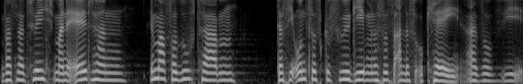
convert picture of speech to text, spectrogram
was natürlich meine Eltern immer versucht haben, dass sie uns das Gefühl geben, das ist alles okay. Also wir,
